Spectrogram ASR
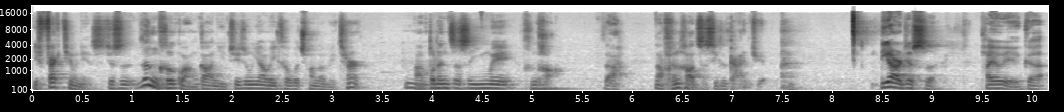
，effectiveness 就是任何广告你最终要为客户创造 return，啊，不能只是因为很好，是吧？那很好只是一个感觉。第二就是它要有一个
